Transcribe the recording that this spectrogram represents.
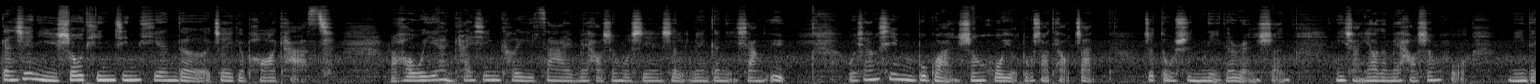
感谢你收听今天的这个 podcast。然后我也很开心，可以在美好生活实验室里面跟你相遇。我相信，不管生活有多少挑战，这都是你的人生。你想要的美好生活，你得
